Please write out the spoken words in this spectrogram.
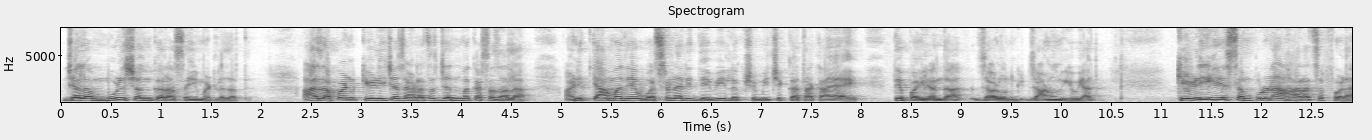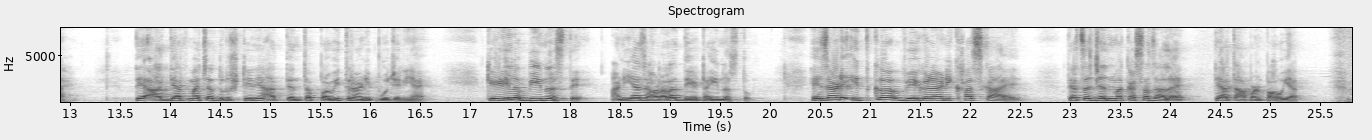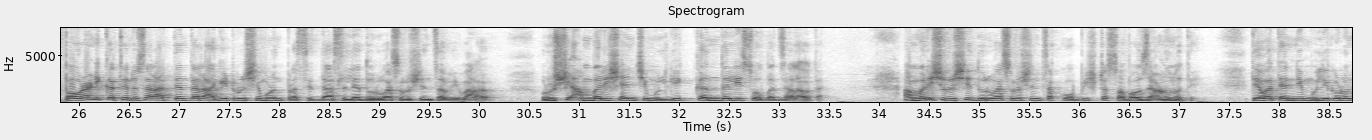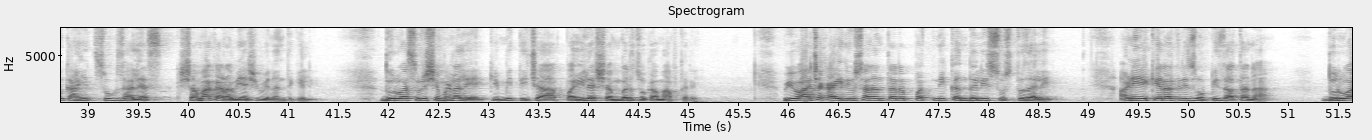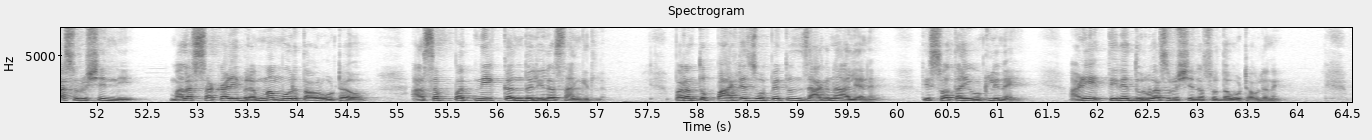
ज्याला मूळ शंकर असंही म्हटलं जातं. आज आपण केळीच्या झाडाचा जन्म कसा झाला आणि त्यामध्ये वसणारी देवी लक्ष्मीची कथा काय आहे ते पहिल्यांदा जाणून जाणून घेऊयात. केळी हे संपूर्ण आहाराचं फळ आहे. ते अध्यात्माच्या दृष्टीने अत्यंत पवित्र आणि पूजनीय आहे. केळीला बी नसते आणि या झाडाला देठही नसतो. हे झाड इतकं वेगळं आणि खास का आहे? त्याचा जन्म कसा झाला आहे ते आता आपण पाहूयात. पौराणिक कथेनुसार अत्यंत रागीट ऋषी म्हणून प्रसिद्ध असलेल्या दुर्वास ऋषींचा विवाह ऋषी अंबरीश यांची मुलगी कंदलीसोबत झाला होता. अंबरीश ऋषी दुर्वास ऋषींचा कोपिष्ट स्वभाव जाणून होते. तेव्हा त्यांनी मुलीकडून काही चूक झाल्यास क्षमा करावी अशी विनंती केली. दुर्वास ऋषी म्हणाले की मी तिच्या पहिल्या शंभर चुका माफ करेल. विवाहाच्या काही दिवसानंतर पत्नी कंदली सुस्त झाली आणि एके रात्री झोपी जाताना दुर्वास ऋषींनी मला सकाळी ब्रह्ममुहूर्तावर उठव असं पत्नी कंदलीला सांगितलं. परंतु पहाटे झोपेतून जाग न आल्यानं ती स्वतःही उठली नाही. आणि तिने दुर्वास ऋषींना सुद्धा उठवलं नाही.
